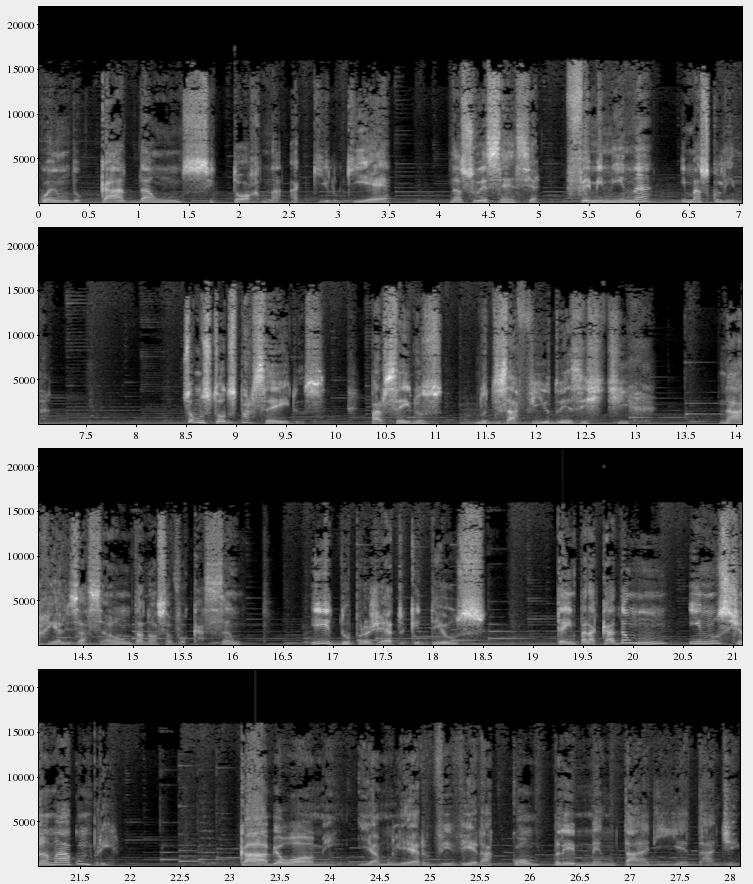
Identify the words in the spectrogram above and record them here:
quando cada um se torna aquilo que é na sua essência, feminina e masculina. Somos todos parceiros, parceiros no desafio do existir, na realização da nossa vocação e do projeto que Deus tem para cada um e nos chama a cumprir. Cabe ao homem e à mulher viver a complementariedade,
